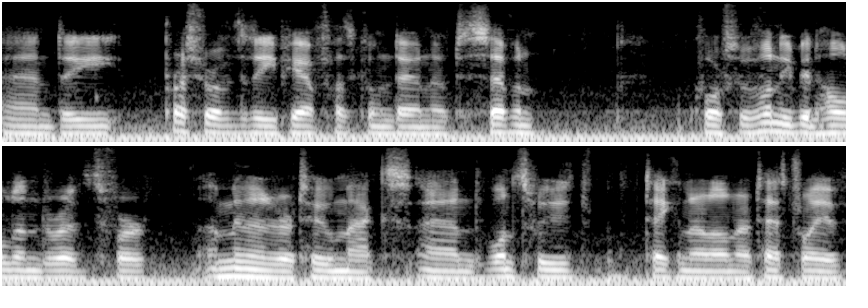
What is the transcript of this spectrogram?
and the pressure of the DPF has come down now to seven. Of course, we've only been holding the revs for a minute or two max, and once we've taken it on our test drive,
